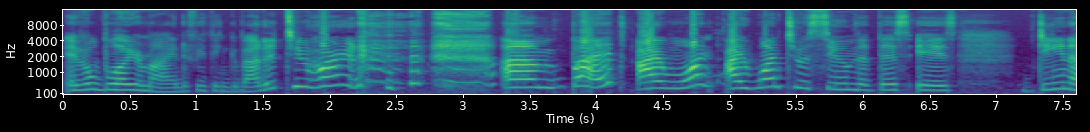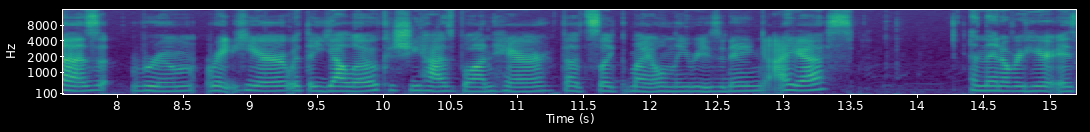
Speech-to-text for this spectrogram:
It will blow your mind if you think about it too hard. um, but I want I want to assume that this is Dina's room right here with the yellow because she has blonde hair. That's like my only reasoning, I guess. And then over here is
